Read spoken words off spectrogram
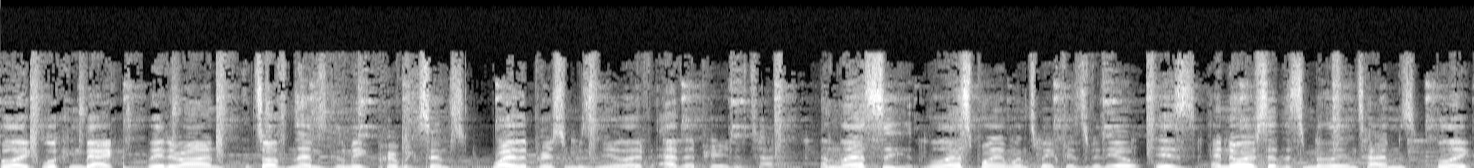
but like looking back later on, it's oftentimes going to make perfect sense why that person was in your life at that period of time. And lastly, the last point I want to make for this video is I know I've said this a million times, but like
